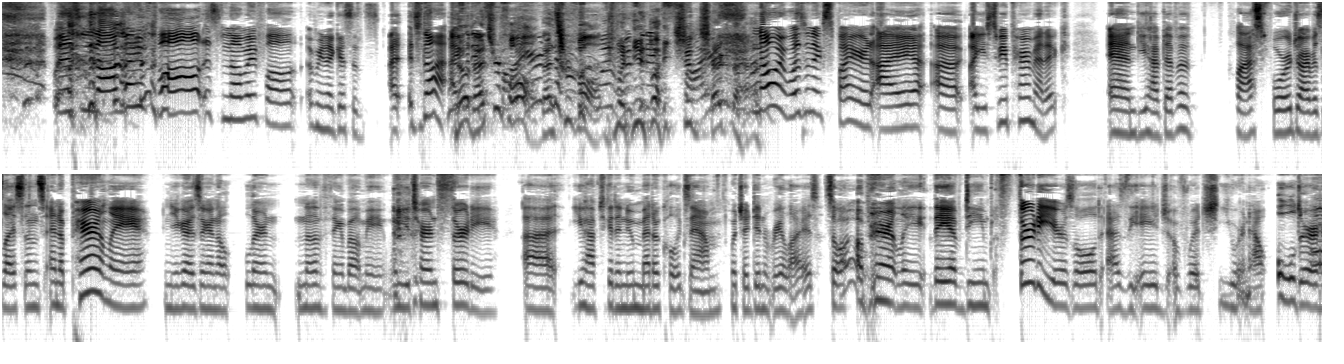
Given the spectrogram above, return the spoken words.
but it's not my fault. It's not my fault. I mean, I guess it's. I, it's not. No, I, that's your fault. That's your fault. when you like should check that. no, it wasn't expired. I uh, I used to be a paramedic, and you have to have a class four driver's license. And apparently, and you guys are gonna learn another thing about me. When you turn thirty, uh, you have to get a new medical exam, which I didn't realize. So apparently, they have deemed thirty years old as the age of which you are now older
